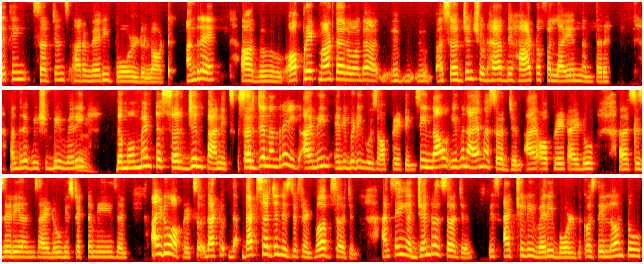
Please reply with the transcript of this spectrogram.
I think surgeons are a very bold lot ಅಂದ್ರೆ ಅದು ಆಪರೇಟ್ ಮಾಡ್ತಾ ಇರುವಾಗ surgeon should have the heart of a lion ಅಂತಾರೆ ಅಂದ್ರೆ we should be very hmm. the moment a surgeon panics surgeon andre ಈಗ- i mean anybody who is operating see now even i am a surgeon i operate i do uh, cesareans i do hysterectomies and i do operate so that, that that surgeon is different verb surgeon i'm saying a general surgeon is actually very bold because they learn to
